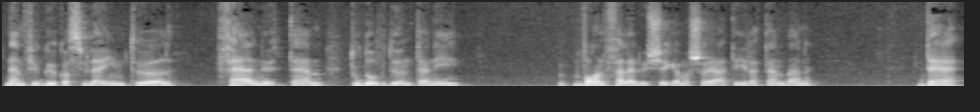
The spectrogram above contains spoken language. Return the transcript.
nem függök a szüleimtől, felnőttem, tudok dönteni, van felelősségem a saját életemben, de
